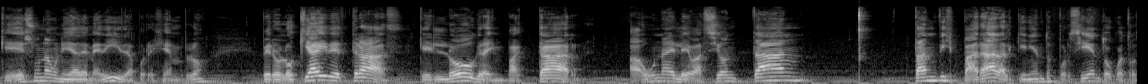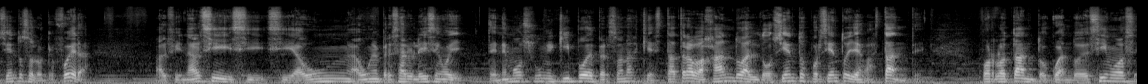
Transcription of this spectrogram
que es una unidad de medida, por ejemplo, pero lo que hay detrás que logra impactar a una elevación tan, tan disparada al 500% o 400 o lo que fuera. Al final, si, si, si a, un, a un empresario le dicen, oye, tenemos un equipo de personas que está trabajando al 200% ya es bastante. Por lo tanto, cuando decimos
